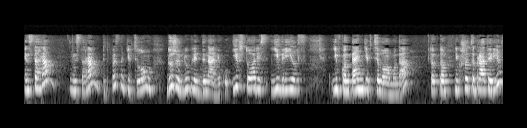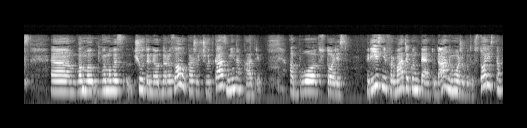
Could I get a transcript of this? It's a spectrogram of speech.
Інстаграм Інстаграм, підписники в цілому дуже люблять динаміку і в сторіс, і в Reels, і в контенті в цілому. Да? Тобто, якщо це брати Reels, е, вам ви могли чути неодноразово, кажуть, швидка зміна кадрів. Або в сторіс. Різні формати контенту. Да? Не може бути в сторіс там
